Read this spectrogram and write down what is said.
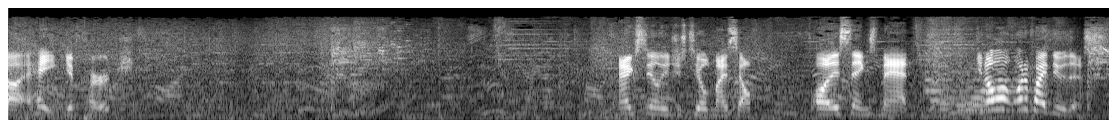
Uh, hey, get purged. Accidentally just healed myself. Oh, this thing's mad. You know what? What if I do this?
